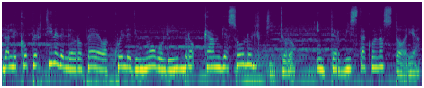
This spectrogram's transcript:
Dalle copertine dell'Europeo a quelle di un nuovo libro cambia solo il titolo, Intervista con la storia.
